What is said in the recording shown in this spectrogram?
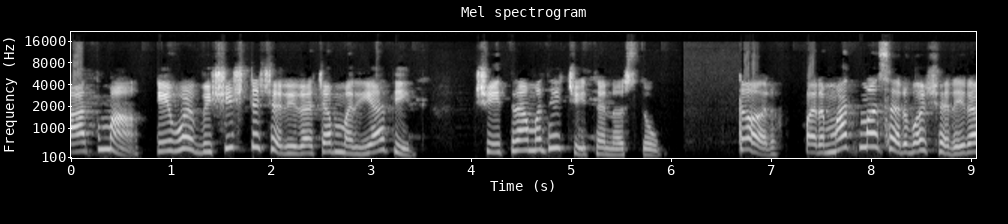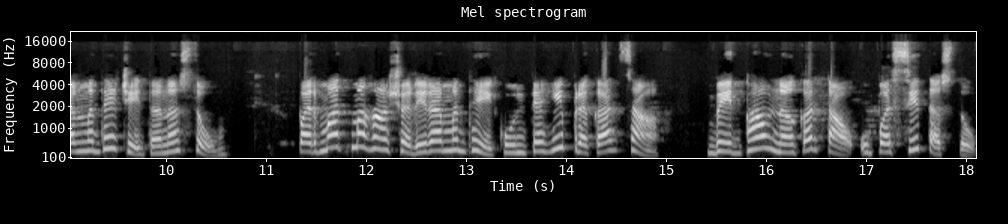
आत्मा केवळ विशिष्ट शरीराच्या मर्यादित क्षेत्रामध्ये चेतन असतो. तर परमात्मा सर्व शरीरांमध्ये चेतन असतो. परमात्मा हा शरीरामध्ये कोणत्याही प्रकारचा भेदभाव न करता उपस्थित असतो.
